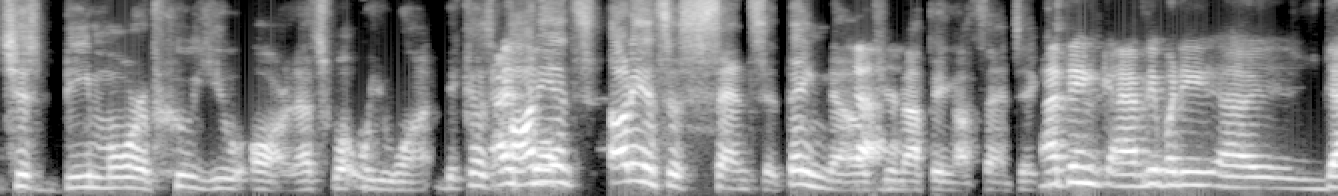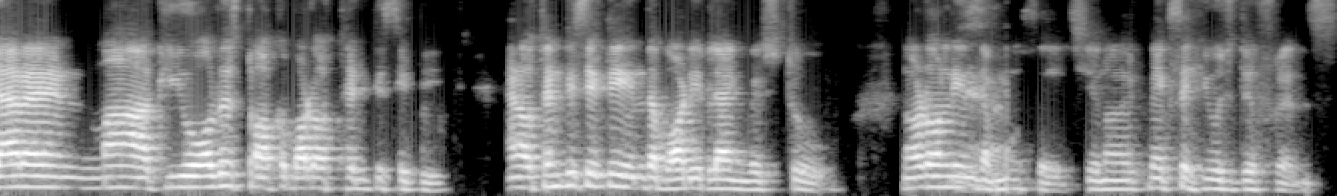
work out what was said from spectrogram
just be more of who you are. That's what we want because I audience think, audiences sense it. They know yeah. if you're not being authentic. I think everybody, uh, Darren, Mark, you always talk about authenticity and authenticity in the body language too, not only in the message. You know, it makes a huge difference.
